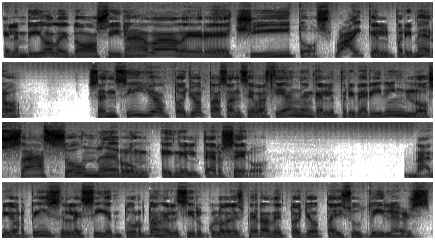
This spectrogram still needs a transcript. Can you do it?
El envío de dos y nada, derechito. Strike el primero. Sencillo, Toyota San Sebastián en el primer inning lo sazonaron en el tercero. Dani Ortiz le sigue en turno en el círculo de espera de Toyota y sus dealers.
